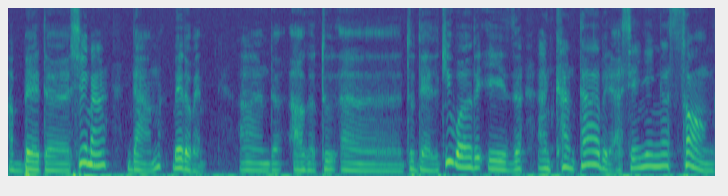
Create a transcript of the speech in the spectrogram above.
better Schumann than Beethoven. And uh, to, uh, today's keyword is Cantabile, a singing a song,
